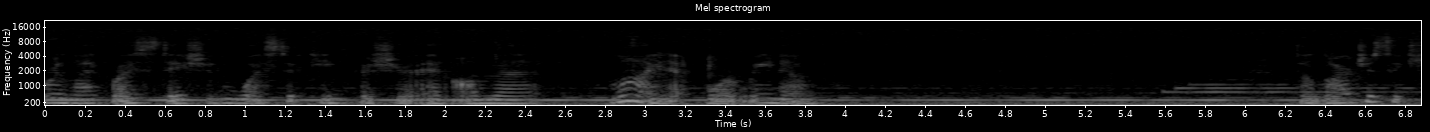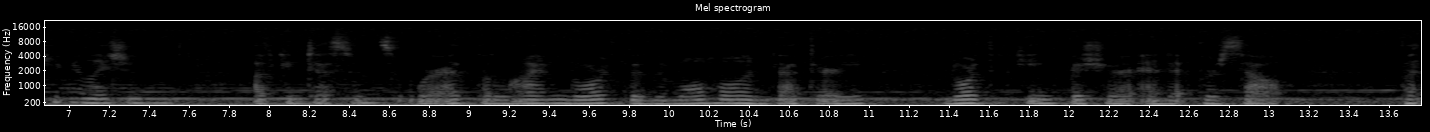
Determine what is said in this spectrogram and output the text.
were likewise stationed west of Kingfisher and on the line at Fort Reno. The largest accumulations of contestants were at the line north of the Mulhall and Guthrie, north of Kingfisher, and at Purcell. But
